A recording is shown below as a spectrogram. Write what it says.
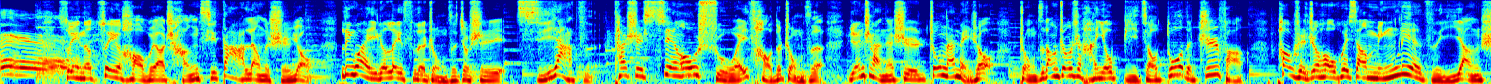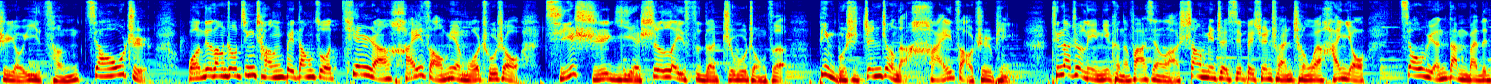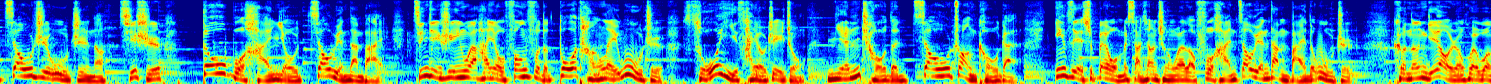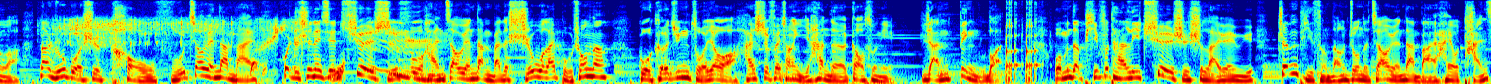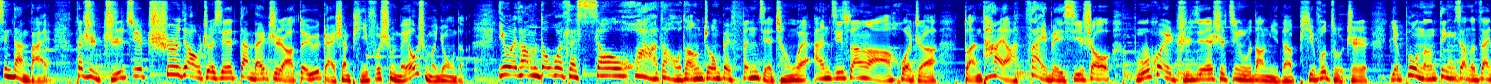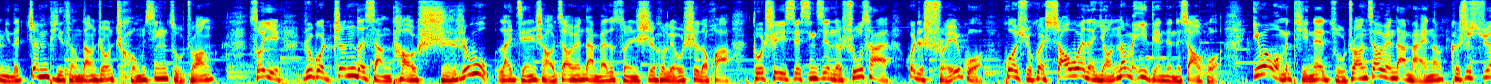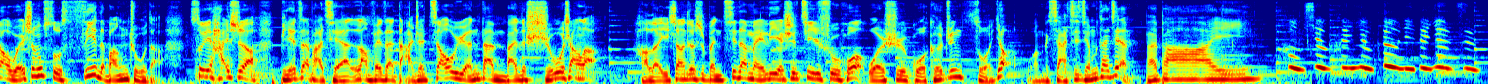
所以呢，最好不要长期大量的食用。另外一个类似的种子就是奇亚籽，它是现欧鼠尾草的种子，原产呢是中南美洲，种子当中是含有比较多的脂肪，泡水之后会像明列子一样是有一层胶质。网店当中经常被当做天然海藻面膜出售，其实也是类似的植物。种子并不是真正的海藻制品。听到这里，你可能发现了，上面这些被宣传成为含有胶原蛋白的胶质物质呢，其实。都不含有胶原蛋白，仅仅是因为含有丰富的多糖类物质，所以才有这种粘稠的胶状口感，因此也是被我们想象成为了富含胶原蛋白的物质。可能也有人会问啊，那如果是口服胶原蛋白，或者是那些确实富含胶原蛋白的食物来补充呢？果壳君左右啊，还是非常遗憾的告诉你，然并卵。我们的皮肤弹力确实是来源于真皮层当中的胶原蛋白，还有弹性蛋白。但是直接吃掉这些蛋白质啊，对于改善皮肤是没有什么用的，因为它们都会在消化道当中被分解成为氨基酸啊或者短肽啊，再被吸收，不会直接是进入到你的皮肤组织，也不能定向的在你的真皮层当中重新组装。所以，如果真的想靠食物来减少胶原蛋白的损失和流失的话，多吃一些新鲜的蔬菜或者水果，或许会稍。微的有那么一点点的效果，因为我们体内组装胶原蛋白呢，可是需要维生素 C 的帮助的，所以还是别再把钱浪费在打着胶原蛋白的食物上了。好了，以上就是本期的美丽也是技术活，我是果壳君左右，我们下期节目再见，拜拜。好像很有道理的样子。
